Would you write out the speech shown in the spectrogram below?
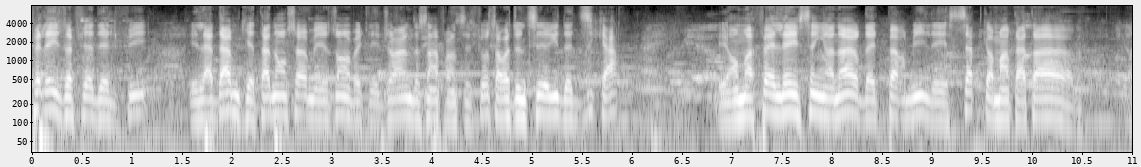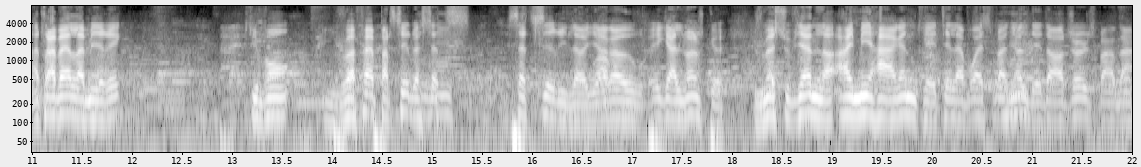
Phillies de Philadelphie et la dame qui est annonceur maison avec les Giants de San Francisco. Ça va être une série de 10 cartes. Et on m'a fait l'insigne honneur d'être parmi les sept commentateurs à travers l'Amérique qui vont. Faire partie de cette, série-là. Il y aura également, que je me souvienne, là, Jaime Hagen, qui a été la voix espagnole des Dodgers pendant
